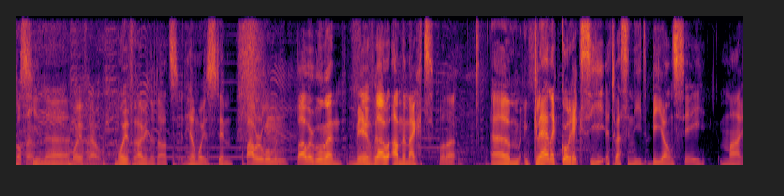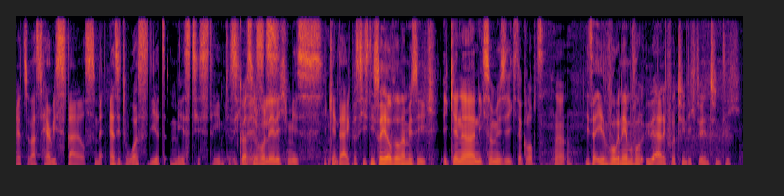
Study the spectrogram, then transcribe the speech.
Misschien eh, Mooie vrouw. mooie vrouw inderdaad. Een heel mooie stem. Power woman. Power woman. Meer vrouwen aan de macht. Voilà. Ehm, een kleine correctie. Het was niet Beyoncé, maar het was Harry Styles met As It Was die het meest gestreamd is Ik was er volledig mis. Je kent eigenlijk precies niet zo heel veel van muziek. Ik ken eh, niks van muziek, dat klopt. Ja. Is dat een voornemen voor u eigenlijk voor 2022?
